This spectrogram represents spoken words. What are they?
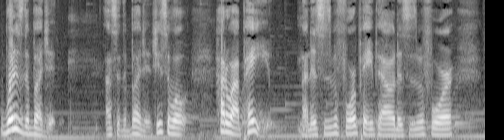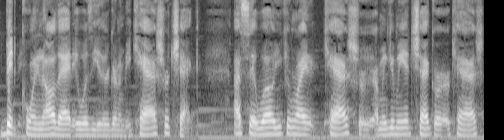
what is the budget? I said, The budget. She said, Well, how do I pay you? Now, this is before PayPal, this is before Bitcoin and all that. It was either going to be cash or check. I said, Well, you can write cash, or I mean, give me a check or, or cash.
